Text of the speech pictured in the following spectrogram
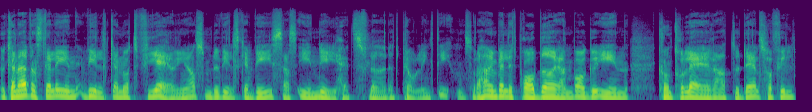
Du kan även ställa in vilka notifieringar som du vill ska visas i nyhetsflödet på LinkedIn. Så det här är en väldigt bra början. Bara gå in, kontrollera att du dels har fyllt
